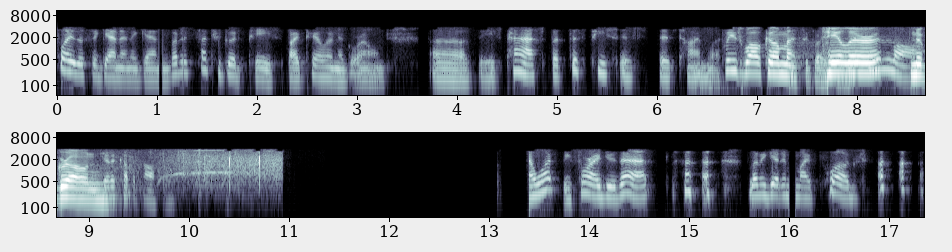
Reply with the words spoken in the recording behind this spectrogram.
play this again and again, but it's such a good piece by Taylor Negron. Uh, he's passed, but this piece is is timeless. Please welcome That's a great Taylor one. It's a little long. Negron. Get a cup of coffee. Now what? Before I do that, let me get in my plugs.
